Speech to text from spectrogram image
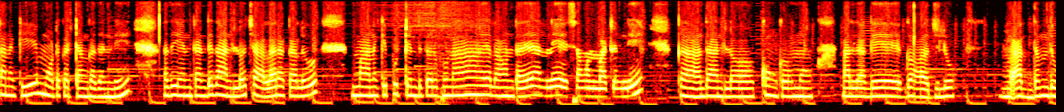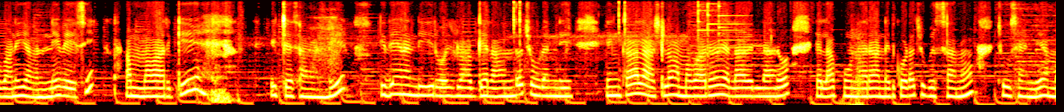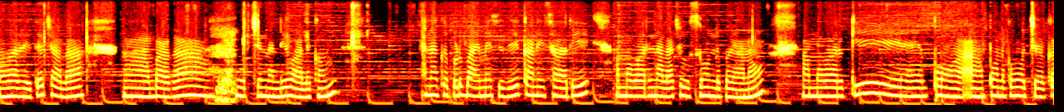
తనకి మూట కట్టాం కదండి. అది ఏంటంటే దాంట్లో చాలా రకాలు మనకి పుట్టింటి తరఫున ఎలా ఉంటాయో అన్నీ వేసామన్నమాట అండి. దాంట్లో కుంకుమ అలాగే గాజులు అద్దం దువాణి ఇవన్నీ వేసి అమ్మవారికి ఇచ్చేసామండి ఇదేనండి ఈరోజు బ్లాగ్ ఎలా ఉందో చూడండి. ఇంకా లాస్ట్లో అమ్మవారు ఎలా వెళ్ళారో ఎలా పోనారో అనేది కూడా చూపిస్తాను. చూసండి అమ్మవారు అయితే చాలా బాగా వచ్చిందండి వాలకం. నాకు ఎప్పుడు భయం వేసేది కానీ ఈసారి అమ్మవారిని అలా చూస్తూ ఉండిపోయాను. అమ్మవారికి పో పొనకం వచ్చాక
